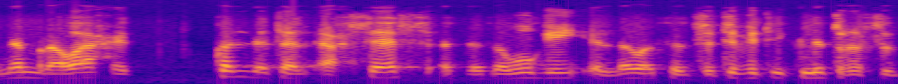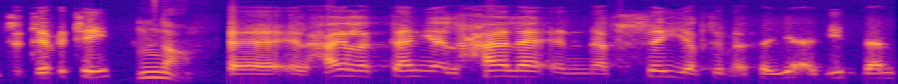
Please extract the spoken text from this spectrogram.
نمرة واحد قلة الإحساس التزوجي اللي هو sensitivity clitoral sensitivity. نعم. آه الحالة الثانية الحالة النفسية بتبقى سيئة جدا.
